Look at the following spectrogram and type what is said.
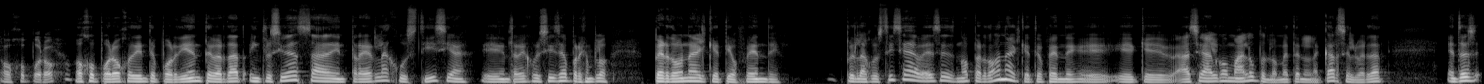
Ojo por ojo. Ojo por ojo, diente por diente, ¿verdad? Inclusive hasta en traer la justicia. En traer justicia, por ejemplo, perdona al que te ofende. Pues la justicia a veces no perdona al que te ofende. Eh, el que hace algo malo, pues lo meten en la cárcel, ¿verdad? Entonces,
